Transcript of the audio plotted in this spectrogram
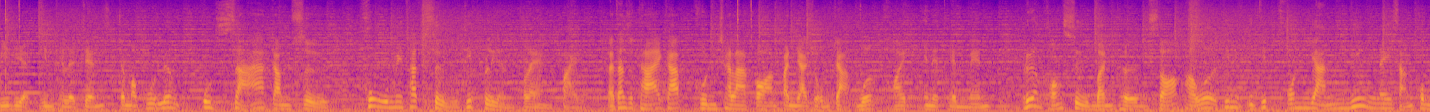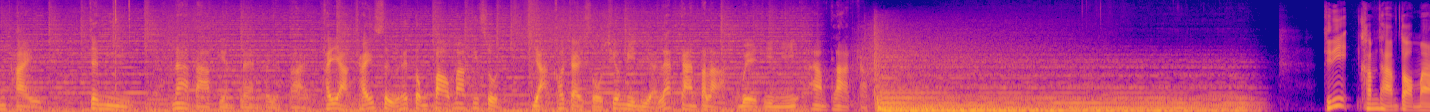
Media Intelligence จะมาพูดเรื่องอุตสาหกรรมสื่อ ภูมิทัศน์สื่อที่เปลี่ยนแปลงไป และท่านสุดท้ายครับ คุณชลากรปัญญาโฉมจาก Workpoint Entertainment เรื่องของสื่อบันเทิงซอฟต์พาวเวอร์ที่มีอิทธิพลอย่างยิ่งในสังคมไทย จะมีหน้าตาเปลี่ยนแปลงไปอย่างไร ถ้าอยากใช้สื่อให้ตรงเป้ามากที่สุด อยากเข้าใจโซเชียลมีเดียและการตลาดเวทีนี้ห้ามพลาดครับ ทีนี้คำถามต่อมา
